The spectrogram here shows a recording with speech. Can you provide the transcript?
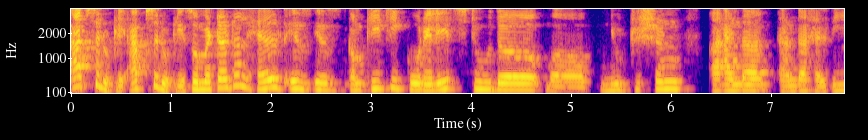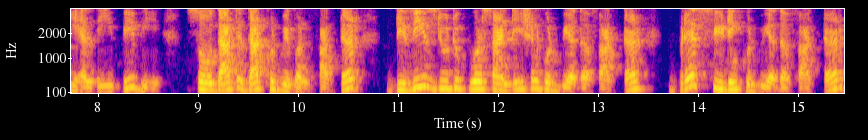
absolutely absolutely so maternal health is is completely correlates to the uh, nutrition uh, and the and the healthy healthy baby so that that could be one factor disease due to poor sanitation could be other factor. Breastfeeding could be other factor.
